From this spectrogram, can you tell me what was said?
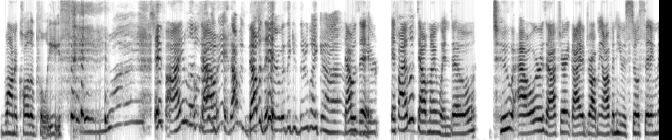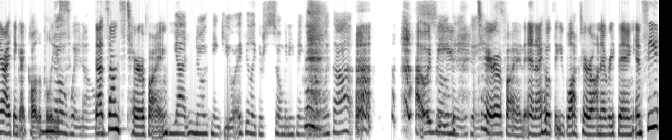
want to call the police. what? if I Oh, looked that out was it. That was That was it. I was like, is there like a That was it. if I looked out my window two hours after a guy had dropped me off and he was still sitting there, I think I'd call the police. No way, no. That sounds terrifying. yeah, no, thank you. I feel like there's so many things wrong with that. I would So be terrified. And I hope that you blocked her on everything. And see,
